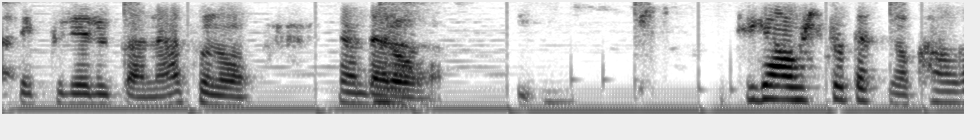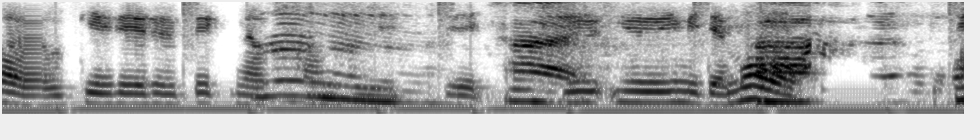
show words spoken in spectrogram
せてくれるかな、その、なんだろう、違う人たちの考えを受け入れるべきな感じで、うん。はい、いう意味でも、ね、こ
